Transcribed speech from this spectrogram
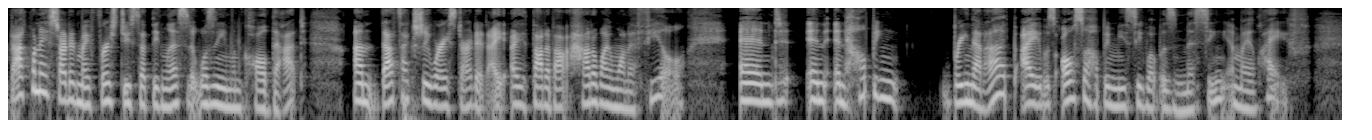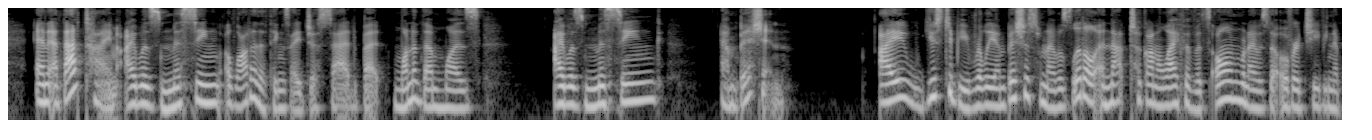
Back when I started my first do something list, and it wasn't even called that, um, that's actually where I started. I, I thought about how do I want to feel? And in, in helping bring that up, I was also helping me see what was missing in my life. And at that time, I was missing a lot of the things I just said, but one of them was I was missing ambition. I used to be really ambitious when I was little, and that took on a life of its own when I was the overachieving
